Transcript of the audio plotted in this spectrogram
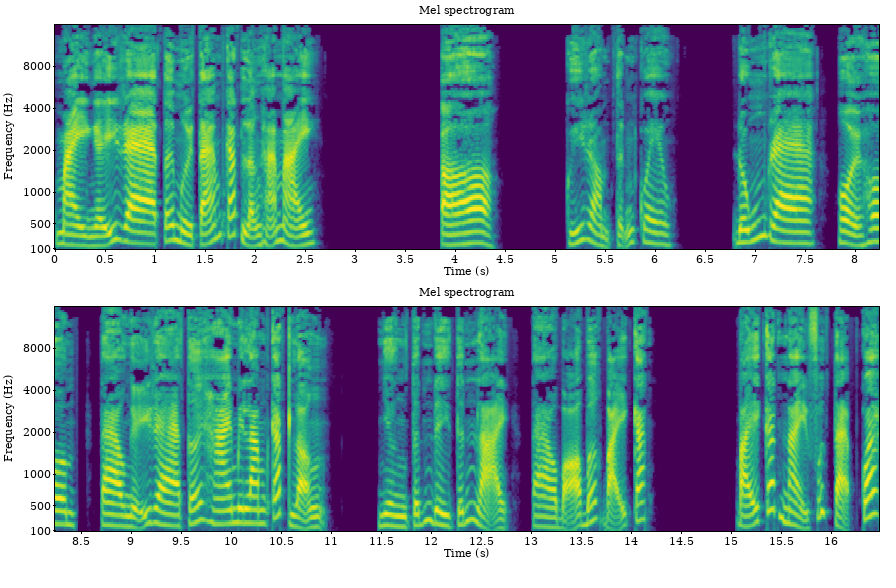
Mày nghĩ ra tới 18 cách lận hả mày? Ờ, quý ròm tỉnh queo. Đúng ra, hồi hôm, tao nghĩ ra tới 25 cách lận. Nhưng tính đi tính lại, tao bỏ bớt 7 cách. 7 cách này phức tạp quá,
